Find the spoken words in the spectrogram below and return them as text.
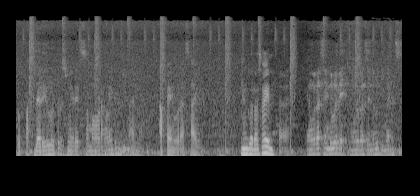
lepas dari lu terus merit sama orang lain itu gimana? Apa yang lu rasain? Yang gue rasain, Nah, yang lu rasain dulu deh, yang lu rasain dulu gimana sih?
